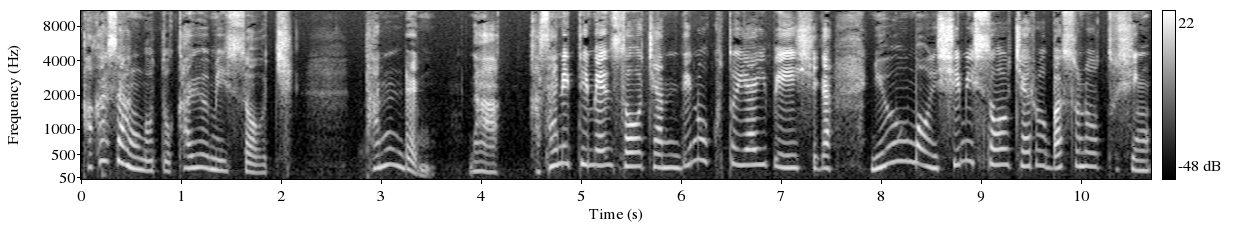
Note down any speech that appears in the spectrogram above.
かかさんごとかゆみ装置鍛錬な重ねて面相ちゃんでのことやいびいしが入門しみそうちゃるバスの都心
